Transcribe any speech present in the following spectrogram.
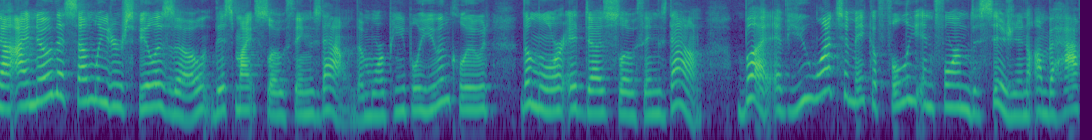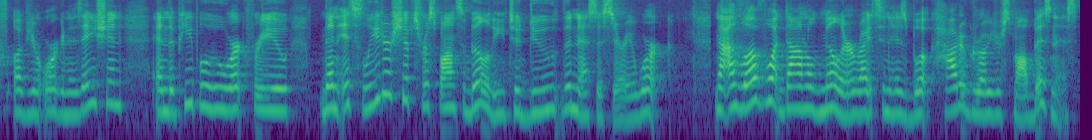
Now, I know that some leaders feel as though this might slow things down. The more people you include, the more it does slow things down. But if you want to make a fully informed decision on behalf of your organization and the people who work for you, then it's leadership's responsibility to do the necessary work. Now, I love what Donald Miller writes in his book, How to Grow Your Small Business.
